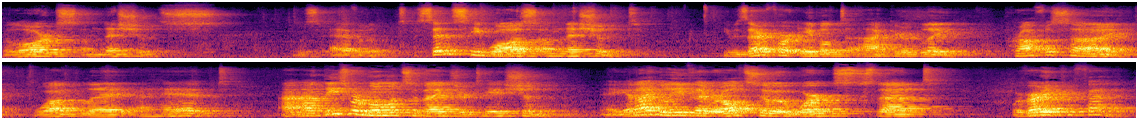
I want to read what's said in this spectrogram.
The Lord's omniscience was evident. Since he was omniscient, he was therefore able to accurately prophesy what lay ahead. And these were moments of exhortation. Yet I believe they were also words that were very prophetic.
